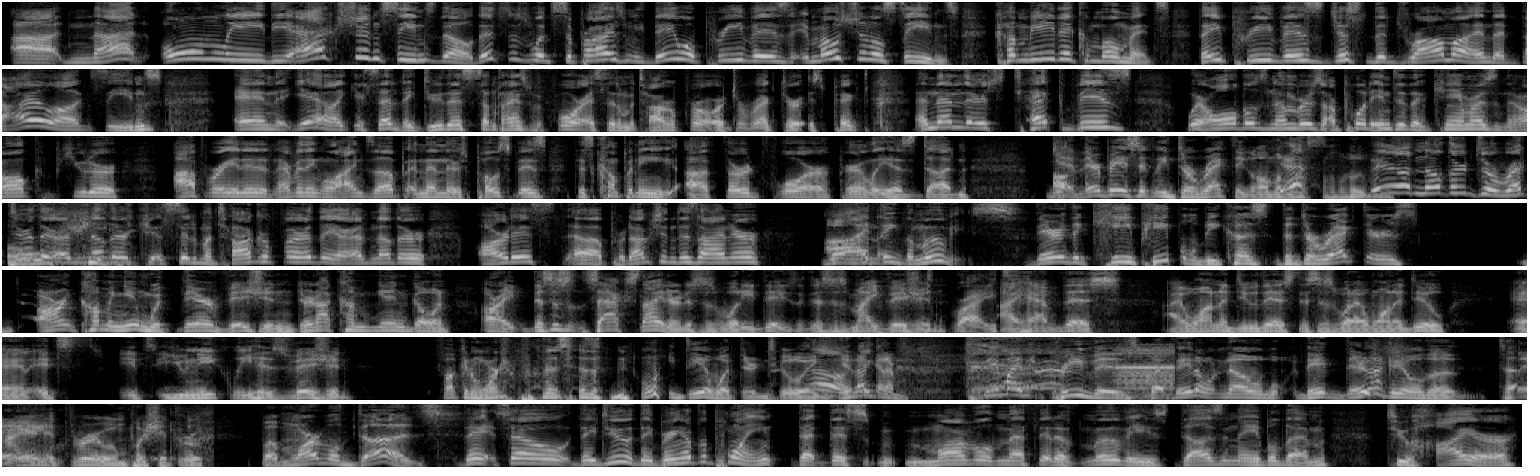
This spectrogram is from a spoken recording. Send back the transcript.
Uh, not only the action scenes though. This is what surprised me. They will previs emotional scenes, comedic moments. They previs just the drama and the dialogue scenes. And yeah, like you said, they do this sometimes before a cinematographer or director is picked. And then there's tech viz where all those numbers are put into the cameras and they're all computer operated and everything lines up. And then there's post viz. This company, uh, third floor apparently has done Yeah, they're basically directing all the Yes, Marvel movies. they're another director. Oh, they're shit. another cinematographer. They are another artist, uh, production designer. Well, I think- the movies. they're the key people because the directors aren't coming in with their vision. They're not coming in going, all right, this is Zack Snyder. This is what he did. He's like, this is my vision. Right. I have this. I want to do this. This is what I want to do. And it's, it's uniquely his vision. Fucking Warner Brothers has no idea what they're doing. No, they're not they- gonna. They might previs, but they don't know. They they're not gonna be able to to iron it through and push it through. But Marvel does. They so they do. They bring up the point that this Marvel method of movies does enable them to hire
